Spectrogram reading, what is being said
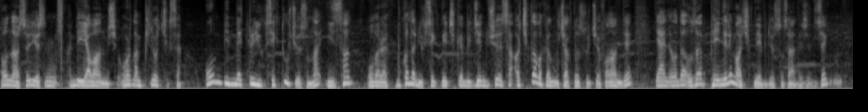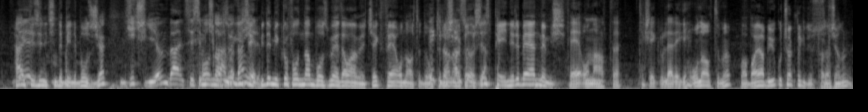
Ondan sonra diyorsun "Cık, bir yavanmış. Oradan pilot çıksa. 10 bin metre yüksekte uçuyorsun lan. İnsan olarak bu kadar yüksekliğe çıkabileceğini düşünüyorsan sen açıkla bakalım uçak nasıl uçuyor falan diye. Yani o da o zaman peyniri mi açıklayabiliyorsun sadece diyecek. Herkesin içinde beni bozacak. hiç yiyemem ben sesimi Ondan sonra çıkarmadan gidecek. yerim. Bir de mikrofondan bozmaya devam edecek. F-16'da Peki, oturan şey arkadaşınız soracağım. peyniri beğenmemiş. F-16. Teşekkürler Ege. 16 mı? Ba- Bayağı büyük uçakla gidiyorsun Tabii sen. canım.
